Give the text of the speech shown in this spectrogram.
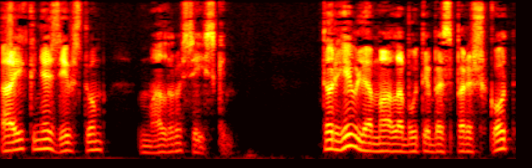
а й князівством малоросійським. Торгівля мала бути без перешкод,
